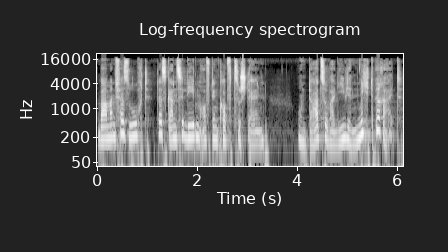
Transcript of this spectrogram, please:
war man versucht, das ganze Leben auf den Kopf zu stellen. Und dazu war Livien nicht bereit.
